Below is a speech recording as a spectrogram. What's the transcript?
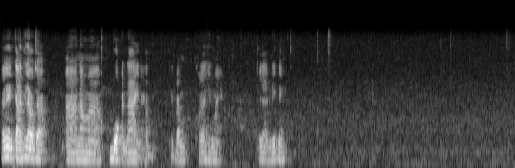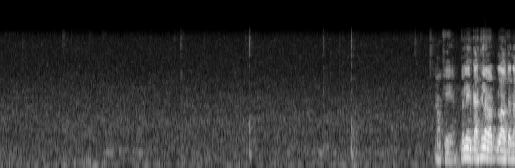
นั่นเป็นการที่เราจะอ่านำมาบวกกันได้นะครับเดี๋ยวแป๊บขออนุญาตเขียนใหม่ตัวใหญ่ไปนิดนึง โอเค นักเรียนการที่เราเราจะน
